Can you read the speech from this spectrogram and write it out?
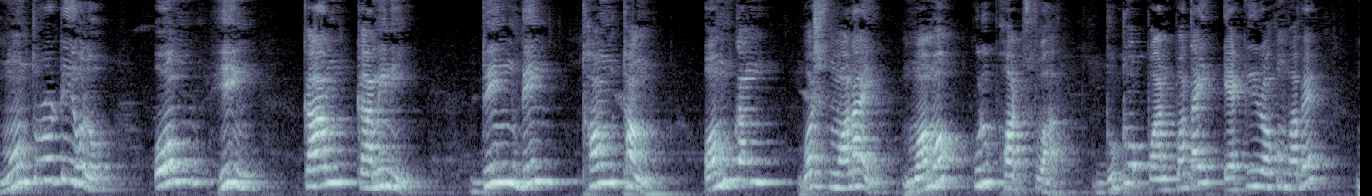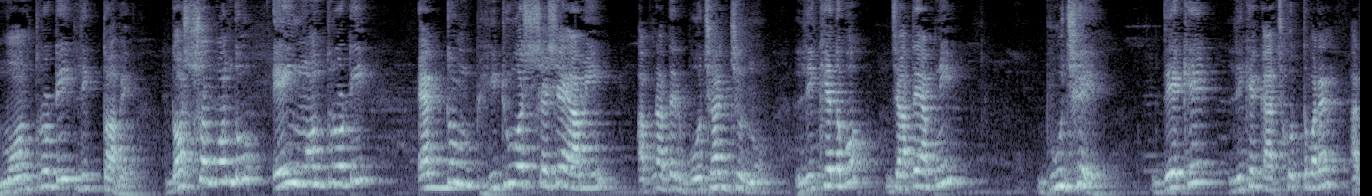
মন্ত্রটি হলো, ওম হিং কাম কামিনী, ডিং ডিং ঠং ঠং, অমুকাং বসমনায় মম কুরু ফট সোহা। দুটো পান পাতায় একই রকমভাবে মন্ত্রটি লিখতে হবে। দর্শক বন্ধু, এই মন্ত্রটি একদম ভিডিওর শেষে আমি আপনাদের বোঝার জন্য লিখে দেব, যাতে আপনি বুঝে, দেখে, লিখে কাজ করতে পারেন। আর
